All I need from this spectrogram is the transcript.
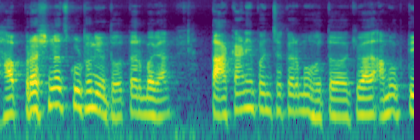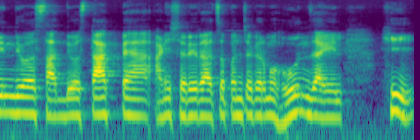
हा प्रश्नच कुठून येतो? तर बघा ताकाने पंचकर्म होतं किंवा अमुक तीन दिवस सात दिवस ताक प्या आणि शरीराचं पंचकर्म होऊन जाईल ही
